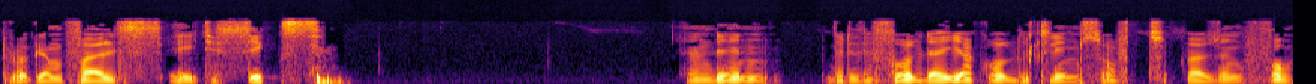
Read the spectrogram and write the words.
program files 86 and then there is a folder here called the Climsoft version 4.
